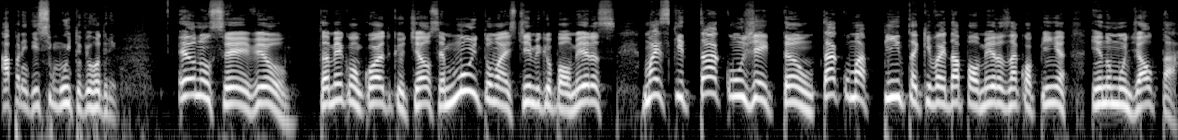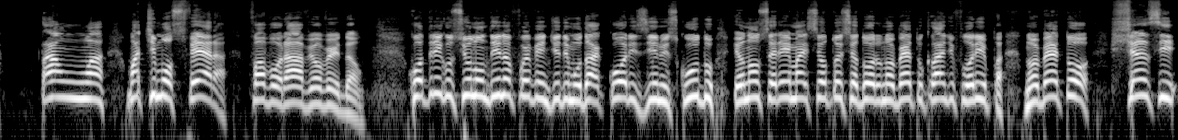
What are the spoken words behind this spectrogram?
aprendesse muito, viu, Rodrigo? Eu não sei, viu? Também concordo que o Chelsea é muito mais time que o Palmeiras, mas que tá com um jeitão, tá com uma pinta que vai dar Palmeiras na copinha e no Mundial tá. Tá uma, uma atmosfera favorável ao Verdão. Rodrigo, se o Londrina for vendido e mudar cores e no escudo, eu não serei mais seu torcedor, o Norberto Klein de Floripa. Norberto, chance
